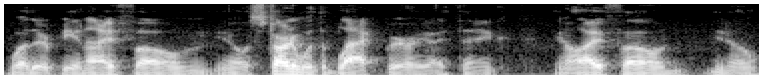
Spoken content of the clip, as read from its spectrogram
whether it be an iPhone. You know, it started with the BlackBerry, I think. You know, iPhone. You know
